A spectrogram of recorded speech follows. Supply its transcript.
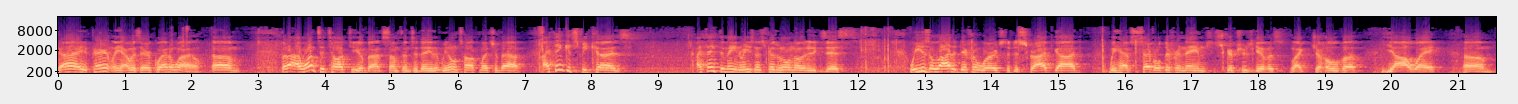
I, apparently, I was there quite a while. Um, but I want to talk to you about something today that we don't talk much about. I think it's because, I think the main reason is because we don't know that it exists. We use a lot of different words to describe God. We have several different names scriptures give us, like Jehovah, Yahweh, um,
